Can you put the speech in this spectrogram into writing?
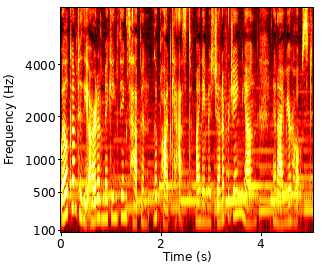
Welcome to the Art of Making Things Happen, the podcast. My name is Jennifer Jane Young, and I'm your host.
